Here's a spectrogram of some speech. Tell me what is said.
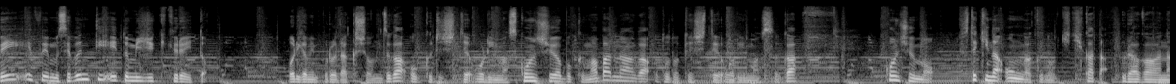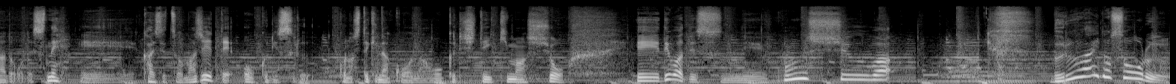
ベイ FM78 ミュージックキュレート折り紙プロダクションズがお送りしております。今週は僕マバナーがお届けしておりますが今週も素敵な音楽の聴き方裏側などをですね、えー解説を交えてお送りするこの素敵なコーナーをお送りしていきましょう、えーではですね今週はブルーアイドソウル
